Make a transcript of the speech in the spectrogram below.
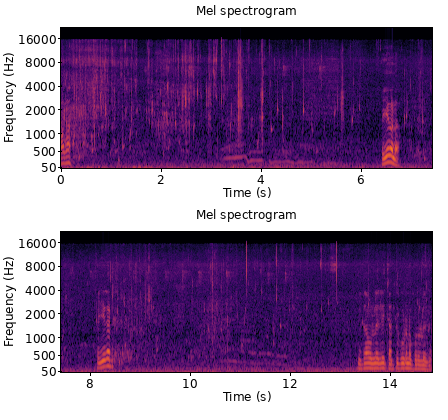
Sauber. பெய்ய கண்டா பெய்ய காட்டு இதுதான் உள்ளதுலேயே சத்து கூடின பொருள் இது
